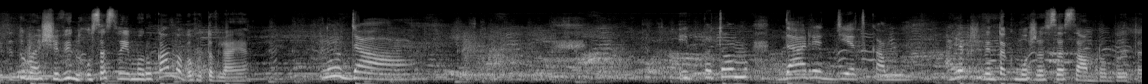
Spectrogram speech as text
І ти думаєш, що він усе своїми руками виготовляє? Ну да. И потом дарят деткам. А як же він так може все сам робити?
